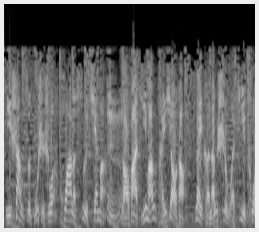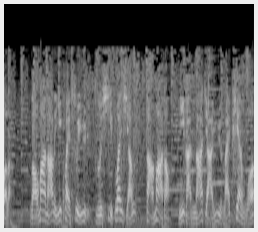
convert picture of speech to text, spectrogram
你上次不是说花了四千吗？”老爸急忙陪笑道：“那可能是我记错了。”老妈拿了一块碎玉仔细端详，大骂道：“你敢拿假玉来骗我！”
